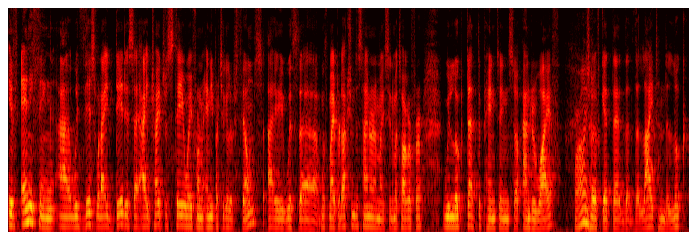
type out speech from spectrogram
if anything, uh, with this, what I did is I, I tried to stay away from any particular films. I with uh, with my production designer and my cinematographer, we looked at the paintings of Andrew Wyeth Right. to sort of get that the, the light and the look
